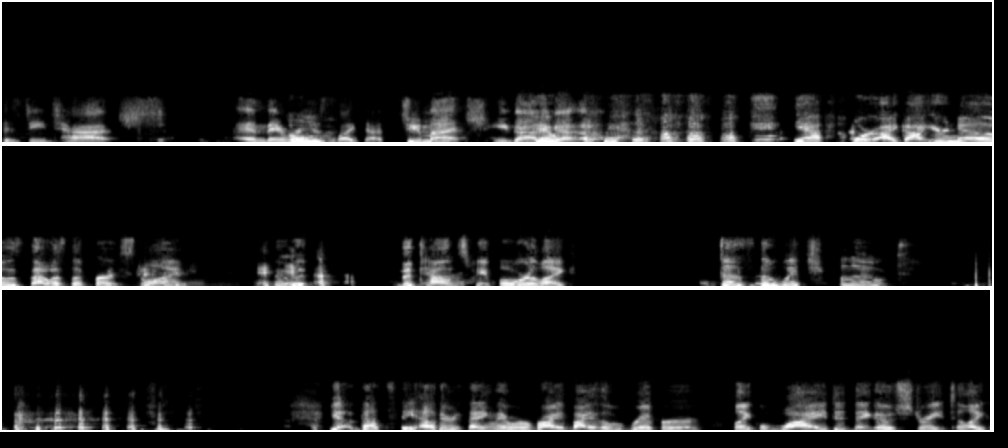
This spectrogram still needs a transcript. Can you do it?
is detached and they were Oh just like that's too much you gotta go yeah, or I got your nose. That was the first one. The, the townspeople were like, Does the witch float? yeah, that's the other thing. They were right by the river. Like, why did they go straight to like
